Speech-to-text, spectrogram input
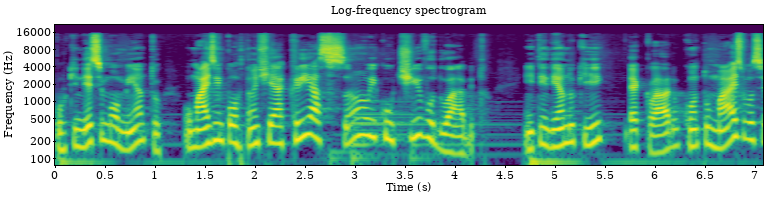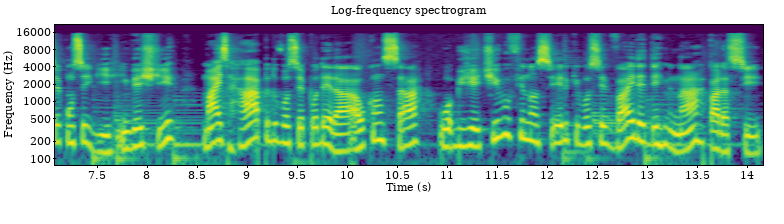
Porque nesse momento, o mais importante é a criação e cultivo do hábito, entendendo que, é claro, quanto mais você conseguir investir, mais rápido você poderá alcançar o objetivo financeiro que você vai determinar para si.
